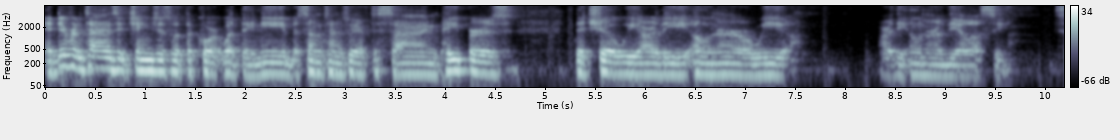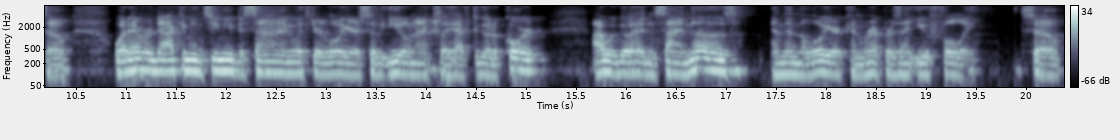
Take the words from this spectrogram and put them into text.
at different times it changes with the court what they need, but sometimes we have to sign papers that show we are the owner or we are the owner of the LLC. So, whatever documents you need to sign with your lawyer so that you don't actually have to go to court, I would go ahead and sign those, and then the lawyer can represent you fully. So,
